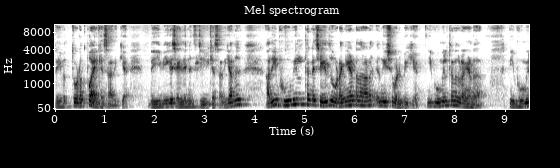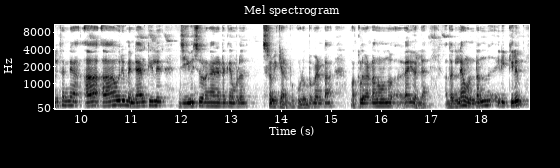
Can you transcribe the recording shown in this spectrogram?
ദൈവത്തോടൊപ്പം ആയിരിക്കാൻ സാധിക്കുക. ദൈവിക ചൈതന്യത്തിൽ ജീവിക്കാൻ സാധിക്കുക. അത് അത് ഈ ഭൂമിയിൽ തന്നെ ചെയ്തു തുടങ്ങേണ്ടതാണ് എന്ന് ഈശോ പഠിപ്പിക്കുക. ഈ ഭൂമിയിൽ തന്നെ തുടങ്ങേണ്ടതാണ്. ഈ ഭൂമിയിൽ തന്നെ ആ ആ ഒരു മെന്റാലിറ്റിയിൽ ജീവിച്ചു തുടങ്ങാനായിട്ടൊക്കെ നമ്മൾ ശ്രമിക്കുകയാണ്. ഇപ്പോൾ കുടുംബം വേണ്ട മക്കൾ വേണ്ട എന്നൊന്നും കാര്യമല്ല. അതെല്ലാം ഉണ്ടെന്ന് ഇരിക്കലും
